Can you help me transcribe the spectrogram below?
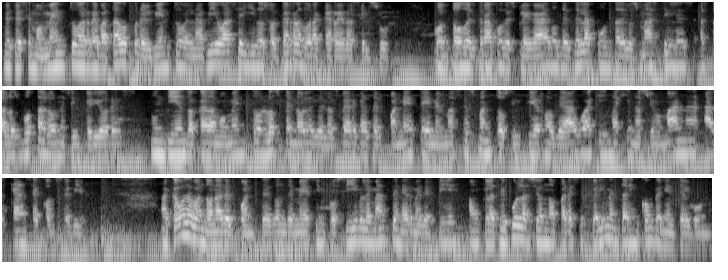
Desde ese momento, arrebatado por el viento, el navío ha seguido su aterradora carrera hacia el sur con todo el trapo desplegado desde la punta de los mástiles hasta los botalones inferiores, hundiendo a cada momento los penoles de las vergas del panete en el más espantoso infierno de agua que imaginación humana alcance a concebir. Acabo de abandonar el puente, donde me es imposible mantenerme de pie, aunque la tripulación no parece experimentar inconveniente alguno.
